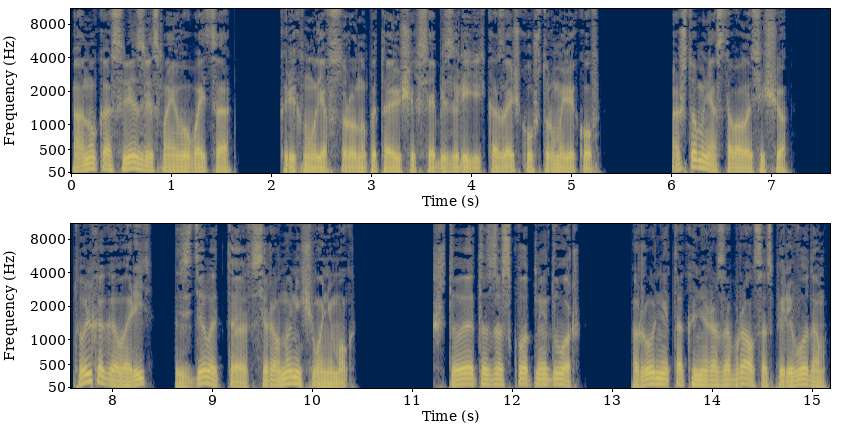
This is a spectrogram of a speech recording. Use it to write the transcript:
А ну-ка, слезли с моего бойца!» — крикнул я в сторону пытающихся обезвредить казачку штурмовиков. «А что мне оставалось еще? Только говорить, сделать-то все равно ничего не мог. Что это за скотный двор? Рони так и не разобрался с переводом,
